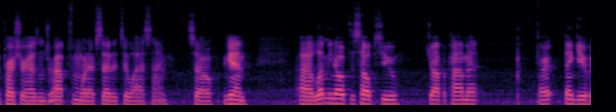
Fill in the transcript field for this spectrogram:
the pressure hasn't dropped from what I've set it to last time. So again, uh, let me know if this helps you. Drop a comment. All right, thank you.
